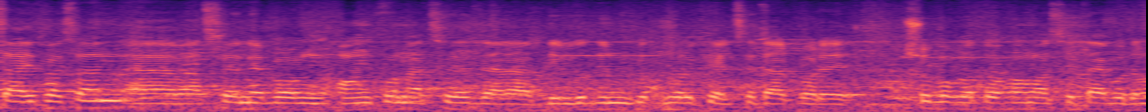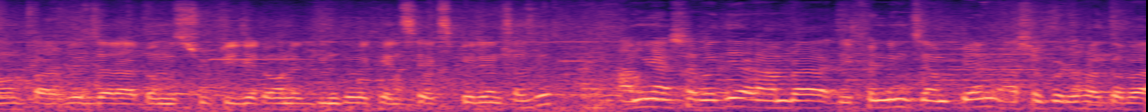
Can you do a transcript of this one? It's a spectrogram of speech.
সাইফ হাসান আছেন এবং অঙ্কন আছে যারা দীর্ঘদিন ধরে খেলছে, তারপরে শুভগত হোম আছে তাইবুর রহমান পারভেজ যারা ডোমেস্টিক ক্রিকেট অনেক দিন ধরে খেলছে এক্সপিরিয়েন্স আছে। আমি আশাবাদী, আর আমরা ডিফেন্ডিং চ্যাম্পিয়ন আশা করি হয়তো বা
